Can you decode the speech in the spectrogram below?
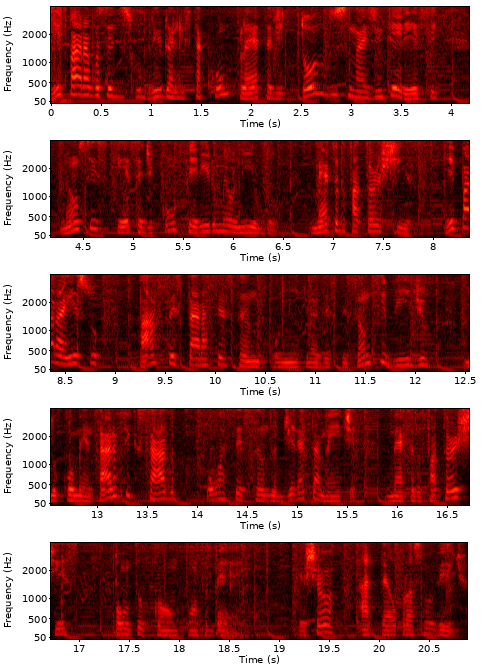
E para você descobrir a lista completa de todos os sinais de interesse, não se esqueça de conferir o meu livro, Método Fator X. E para isso, basta estar acessando o link na descrição desse vídeo, no comentário fixado ou acessando diretamente métodofatorx.com.br. Fechou? Até o próximo vídeo.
